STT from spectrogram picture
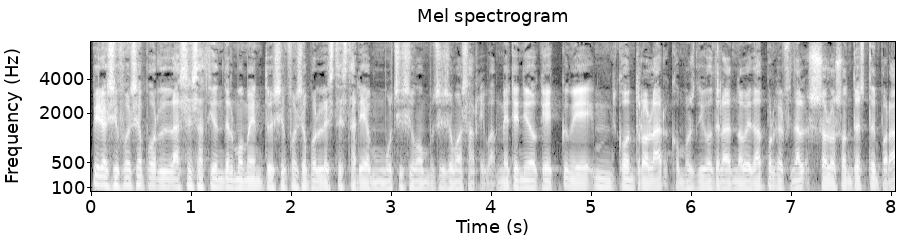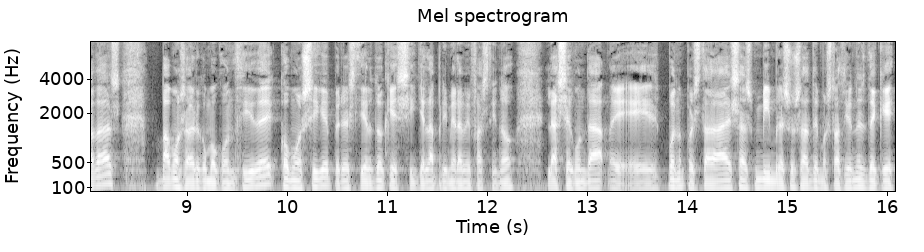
Pero si fuese por la sensación del momento y si fuese por el este, estaría muchísimo, muchísimo más arriba. Me he tenido que eh, controlar, como os digo, de la novedad, porque al final solo son tres temporadas. Vamos a ver cómo coincide, cómo sigue, pero es cierto que sí que la primera me fascinó. La segunda, eh, eh, bueno, pues está esas mimbres, esas demostraciones de que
